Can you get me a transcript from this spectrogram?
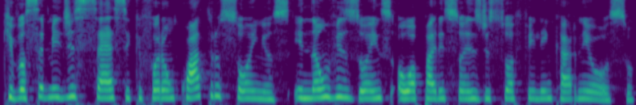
que você me dissesse que foram quatro sonhos e não visões ou aparições de sua filha em carne e osso.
